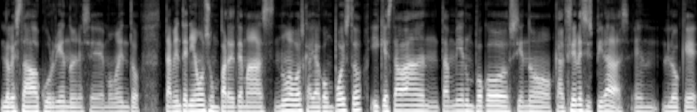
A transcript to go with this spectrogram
lo que estaba ocurriendo en ese momento. También teníamos un par de temas nuevos que había compuesto y que estaban también un poco siendo canciones inspiradas en lo que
